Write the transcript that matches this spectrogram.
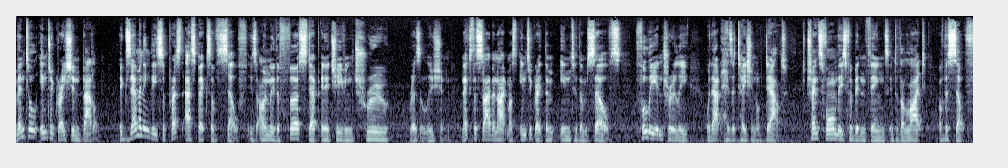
mental integration battle. Examining the suppressed aspects of self is only the first step in achieving true resolution. Next, the Cyber Knight must integrate them into themselves, fully and truly, without hesitation or doubt, to transform these forbidden things into the light of the self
